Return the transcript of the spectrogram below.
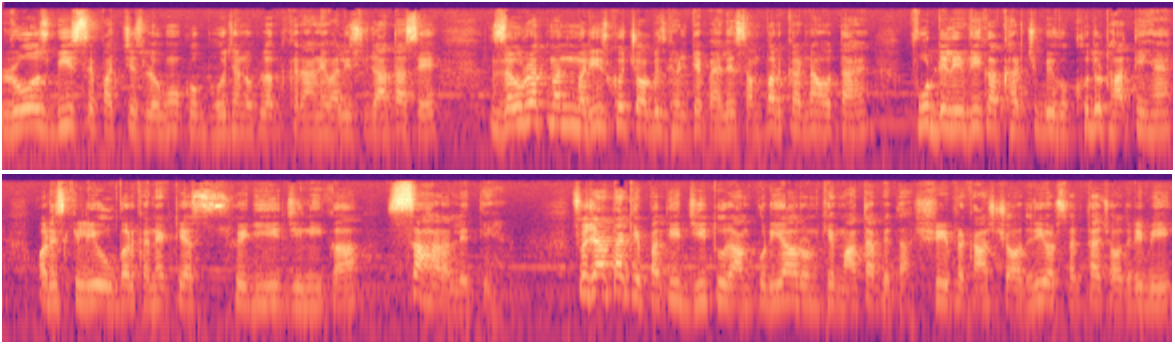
रोज 20 से 25 लोगों को भोजन उपलब्ध कराने वाली सुजाता से ज़रूरतमंद मरीज़ को 24 घंटे पहले संपर्क करना होता है। फ़ूड डिलीवरी का खर्च भी वो खुद उठाती हैं और इसके लिए ऊबर कनेक्ट या स्विगी जीनी का सहारा लेती हैं। सुजाता के पति जीतू रामपुरिया और उनके माता पिता श्री प्रकाश चौधरी और सरिता चौधरी भी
